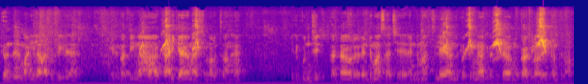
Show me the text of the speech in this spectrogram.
இது வந்து மணிலா வாத்து பிரீடு இது பார்த்தீங்கன்னா கறிக்காக மேக்ஸிமம் வளர்த்துவாங்க. இது குஞ்சு. கரெக்டாக ஒரு ரெண்டு மாதம் ஆச்சு. ரெண்டு மாதத்துலேயே வந்து பார்த்தீங்கன்னா கிட்டத்தட்ட ஒரு முக்கால் கிலோ ரேட் வந்துடும்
